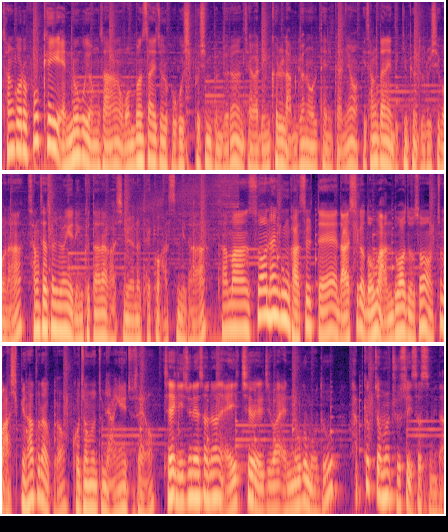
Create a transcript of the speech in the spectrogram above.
참고로 4K N로그 영상 원본 사이즈로 보고 싶으신 분들은 제가 링크를 남겨놓을 테니까요. 이 상단에 느낌표 누르시거나 상세 설명의 링크 따라가시면 될 것 같습니다. 다만 수원 행군 갔을 때 날씨가 너무 안 도와줘서 좀 아쉽긴 하더라고요. 그 점은 좀 양해해 주세요. 제 기준에서는 HLG와 N로그 모두 합격점을 줄 수 있었습니다.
